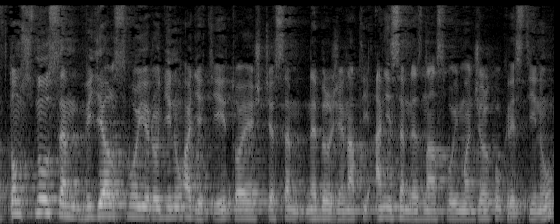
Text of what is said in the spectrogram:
V tom snu jsem viděl svoji rodinu a děti, to ještě jsem nebyl ženatý, ani jsem neznal svoji manželku Kristýnu.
